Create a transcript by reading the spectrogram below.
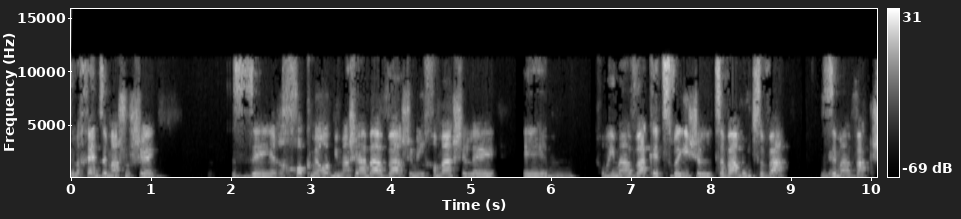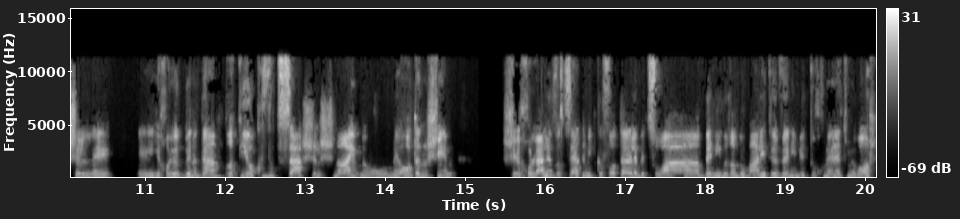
ולכן זה משהו שזה רחוק מאוד ממה שהיה בעבר, של מלחמה של, אה, אה, איך אומרים, מאבק צבאי של צבא מול צבא. כן. זה מאבק של, יכול להיות בן אדם פרטי או קבוצה של שניים או מאות אנשים, שיכולה לבצע את המתקפות האלה בצורה בין אם רנדומלית ובין אם מתוכננת מראש,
